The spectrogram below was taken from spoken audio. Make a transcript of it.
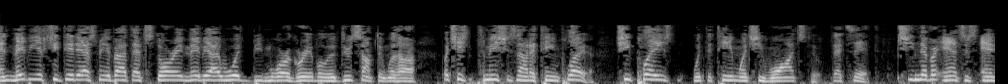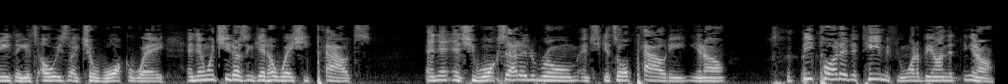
and maybe if she did ask me about that story, maybe I would be more agreeable to do something with her. But she's to me, she's not a team player. She plays with the team when she wants to. That's it. She never answers anything. It's always like she'll walk away, and then when she doesn't get her way, she pouts, and then and she walks out of the room and she gets all pouty. You know, be part of the team if you want to be on the. You know,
